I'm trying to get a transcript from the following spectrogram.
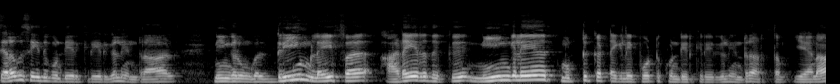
செலவு செய்து கொண்டிருக்கிறீர்கள் என்றால் நீங்கள் உங்கள் ட்ரீம் லைஃப்பை அடையிறதுக்கு நீங்களே முட்டுக்கட்டைகளை போட்டு கொண்டிருக்கிறீர்கள் என்று அர்த்தம். ஏன்னா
